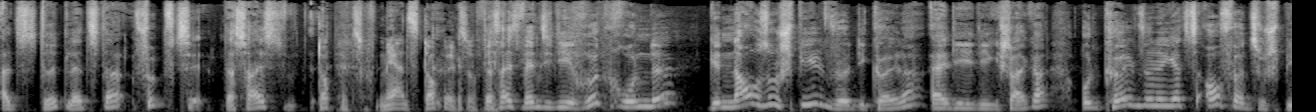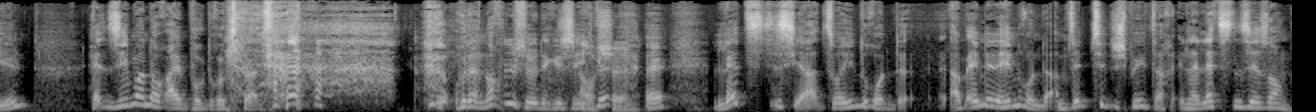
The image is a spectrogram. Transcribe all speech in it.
als Drittletzter 15. Das heißt doppelt so, mehr als doppelt so viel. Das heißt, wenn sie die Rückrunde genauso spielen würden, die Kölner, äh, die die Schalker, und Köln würde jetzt aufhören zu spielen, hätten sie immer noch einen Punkt Rückstand. Oder noch eine schöne Geschichte. Auch schön. Äh, letztes Jahr zur Hinrunde, am Ende der Hinrunde, am 17. Spieltag, in der letzten Saison.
